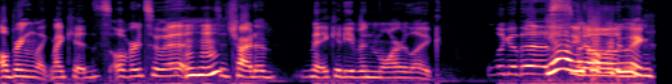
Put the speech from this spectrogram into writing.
I'll bring like my kids over to it Mhm. to try to make it even more like, look at this, yeah, you look know, what we're and- doing.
